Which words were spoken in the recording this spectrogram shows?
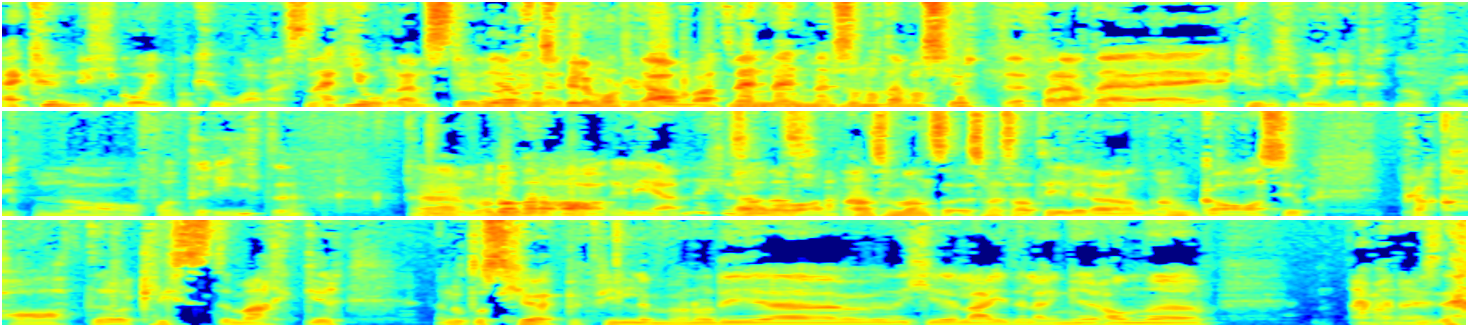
Jeg kunne ikke gå inn på kroa nesten. Jeg gjorde det en stund. Ja, for å spille Mortal Kombat, Men, men- men, men så måtte jeg bare slutte, for jeg, jeg, jeg kunne ikke gå inn dit uten å, uten å, å få drit. Um, og da var det Aril igjen, ikke sant? Ja, det var det. Han, som, han, som jeg sa tidligere, han, han ga oss jo plakater og klistermerker. Han lot oss kjøpe filmer når de uh, ikke leide lenger. Han... eh, jeg mener...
